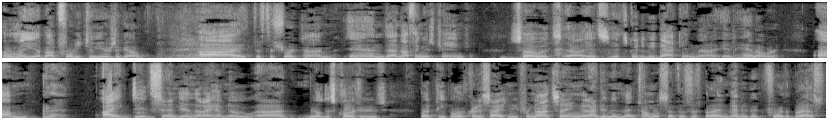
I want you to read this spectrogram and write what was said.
only about 42 years ago, uh, just a short time, and uh, nothing has changed. So it's, uh, it's, it's good to be back in, uh, in Hanover. Um, I did send in that I have no uh, real disclosures, but people have criticized me for not saying that I didn't invent tomosynthesis, but I invented it for the breast.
